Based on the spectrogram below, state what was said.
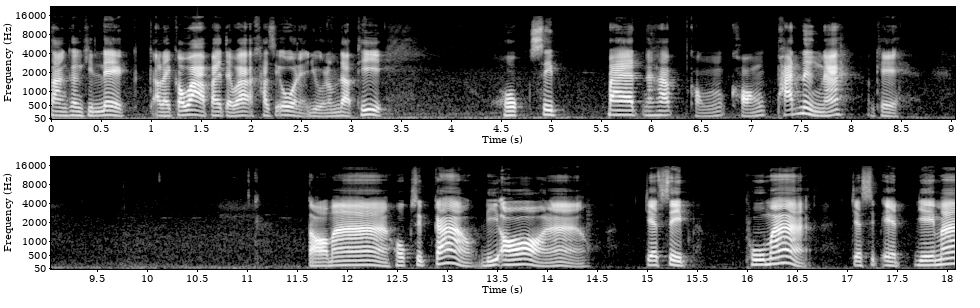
สร้างเครื่องคิดเลขอะไรก็ว่าไปแต่ว่าคาซิโอเนี่ยอยู่ลำดับที่ 68 นะครับ ของของพาร์ทหนึ่งนะ โอเค ต่อมา 69ดีออนะ70พูม่า71 เยม่า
